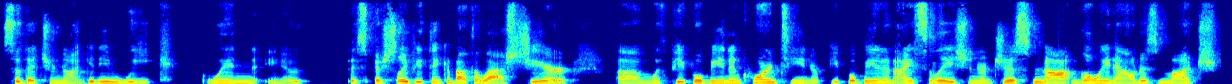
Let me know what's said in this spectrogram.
so that you're not getting weak when you know. Especially if you think about the last year, um, with people being in quarantine or people being in isolation or just not going out as much,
